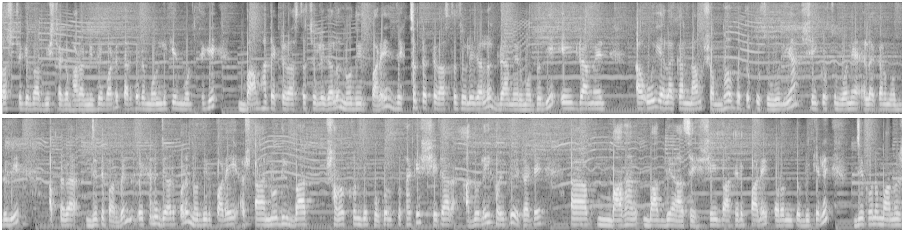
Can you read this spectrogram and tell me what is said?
দশ থেকে বা বিশ টাকা ভাড়া নিতে পারে। তারপরে মল্লিকের মোড় থেকে বাম হাতে একটা রাস্তা চলে গেল নদীর পাড়ে। যে ছোট্ট একটা রাস্তা চলে গেল গ্রামের মধ্য দিয়ে। এই গ্রামের ওই এলাকার নাম সম্ভবত কচুবনিয়া। সেই কচুবনিয়া এলাকার মধ্যে দিয়ে আপনারা যেতে পারবেন। ওইখানে যাওয়ার পরে নদীর পাড়ে নদী বাঁধ সংরক্ষণ যে প্রকল্প থাকে, সেটার আদলেই হয়তো এটাকে বাধা বাদ দেওয়া আছে। সেই বাঁধের পাড়ে পরন্ত বিকেলে যে কোনো মানুষ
